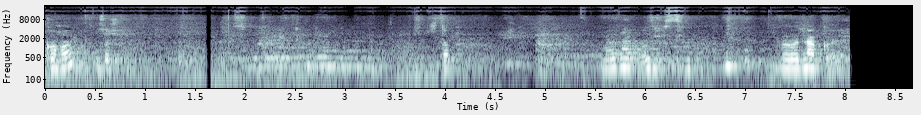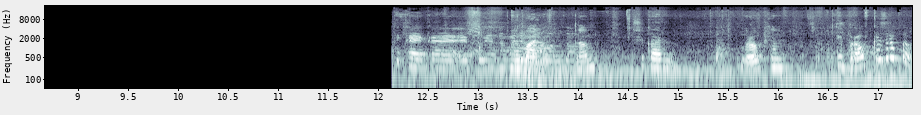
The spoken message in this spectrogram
Кого? Стоп. Ми однаково зростили. Ви однакові. Така, яка, яку я намалювала. Нормально. да. Да? Шикарно. Бровки. Ти бровки зробив?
